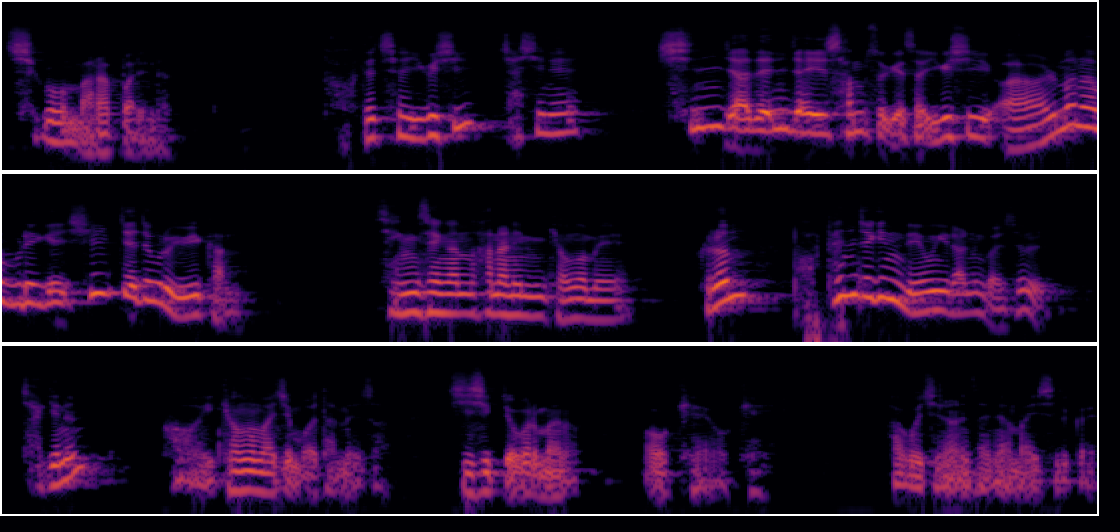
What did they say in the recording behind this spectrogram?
치고 말아버리는 도대체 이것이 자신의 신자된 자의 삶 속에서 이것이 얼마나 우리에게 실제적으로 유익한 생생한 하나님 경험의 그런 보편적인 내용이라는 것을 자기는 거의 경험하지 못하면서 지식적으로만 오케이 오케이 하고 지나는 사람이 아마 있을 거예요.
